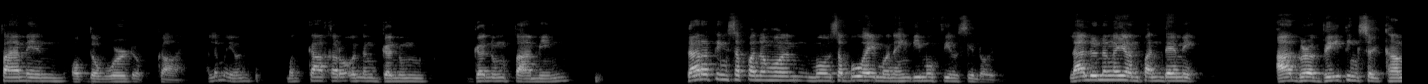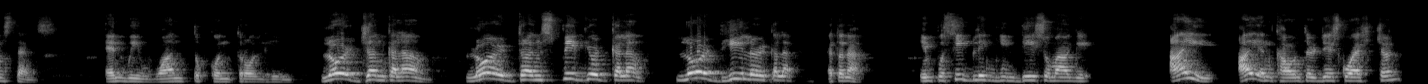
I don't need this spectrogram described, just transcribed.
famine of the word of God. Alam mo 'yun? Magkakaroon ng ganung ganung famine. Darating sa panahon mo sa buhay mo na hindi mo feel si Lord. Lalo na ngayon, pandemic aggravating circumstance and we want to control Him. Lord, dyan ka lang. Lord, transfigured ka lang. Lord, healer ka lang. Ito na, imposibleng hindi sumagi. I, I encountered this question.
